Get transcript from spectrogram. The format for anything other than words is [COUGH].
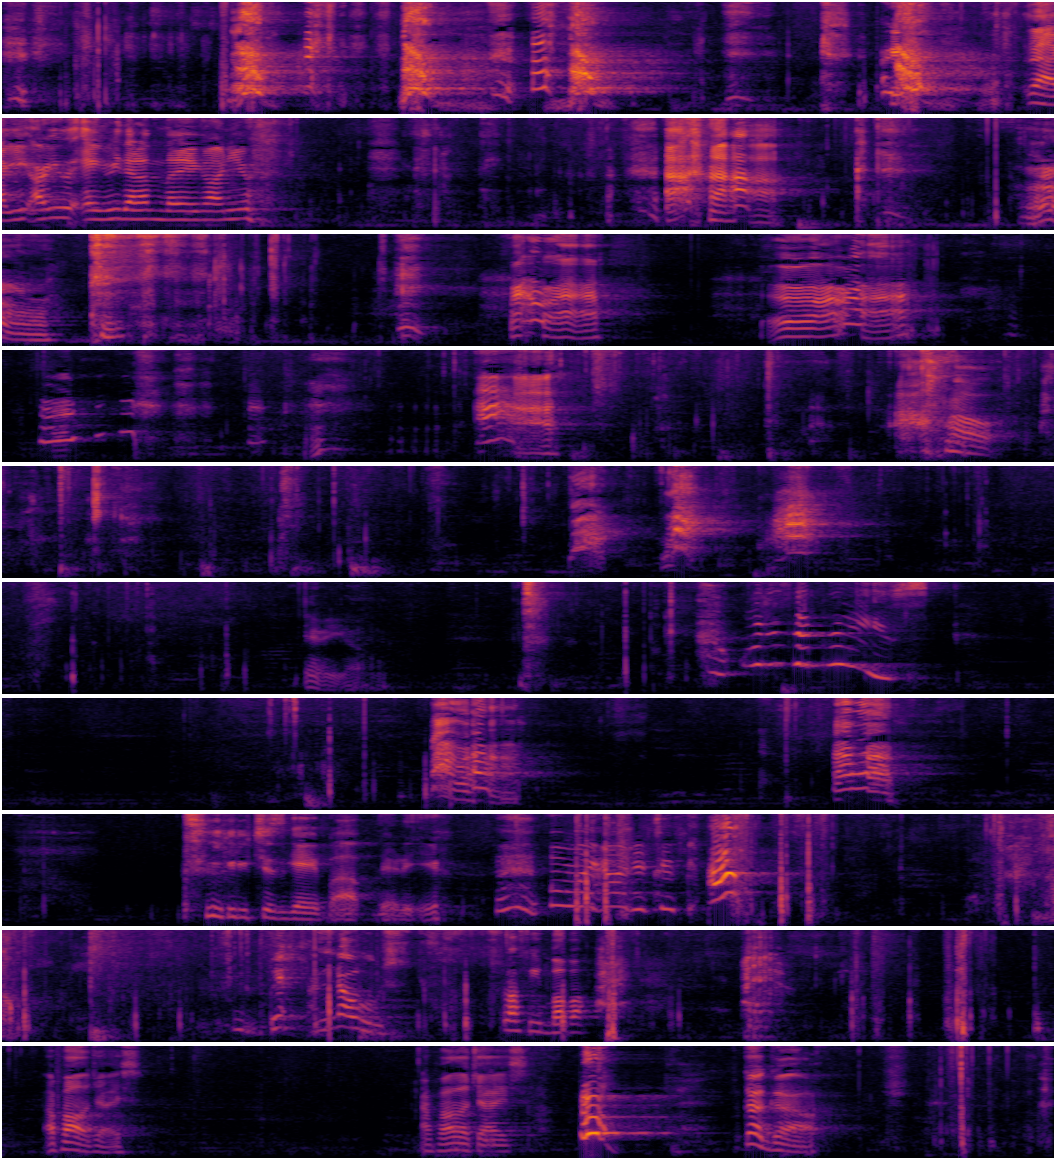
Are you, Maggie, are you angry that I'm laying on you? ah. [LAUGHS] Oh. There you go. [LAUGHS] what is that? Ah. [LAUGHS] Ah. you just gave up, didn't you? Oh my god, you're too cute. Ah! You bit my nose, fluffy bubba. Apologize. Apologize. Good girl.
